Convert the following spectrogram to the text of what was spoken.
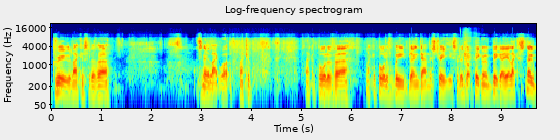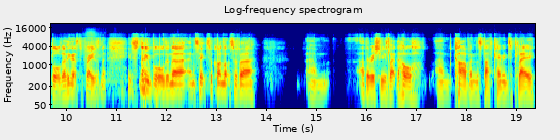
grew like a sort of a I don't know, like what, like a like a ball of uh, like a ball of weed blowing down the street. It sort of got bigger and bigger. Yeah, like a snowball. I think that's the phrase, isn't it? It snowballed, and uh, and so it took on lots of uh, um, other issues, like the whole um, carbon stuff came into play.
